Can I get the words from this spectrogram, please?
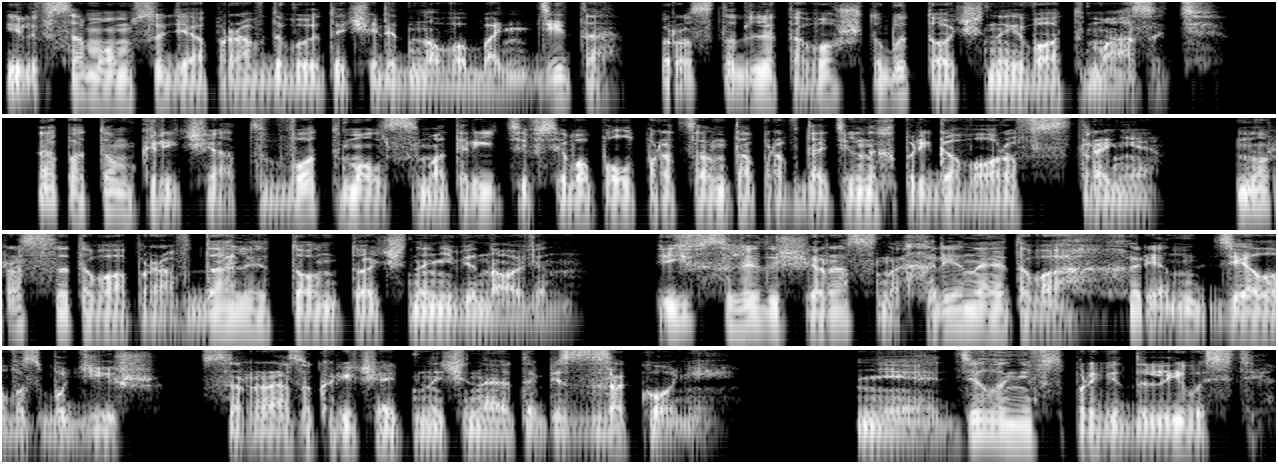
или в самом суде оправдывают очередного бандита просто для того, чтобы точно его отмазать. А потом кричат, вот, мол, смотрите, всего полпроцента оправдательных приговоров в стране. Но раз этого оправдали, то он точно не виновен. И в следующий раз на хрена этого хрен дело возбудишь. Сразу кричать начинают о беззаконии. Не, дело не в справедливости.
